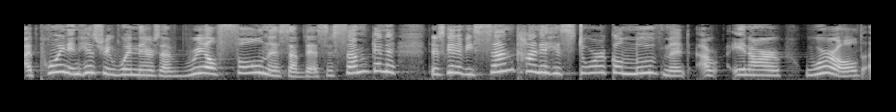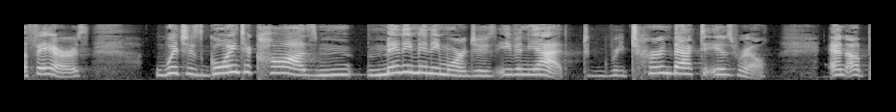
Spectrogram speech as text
a point in history when there's a real fullness of this. There's some gonna, there's going to be some kind of historical movement uh, in our world affairs, which is going to cause m- many, many more Jews, even yet, to return back to Israel. And, up,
